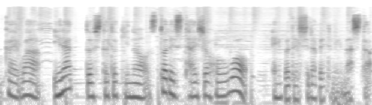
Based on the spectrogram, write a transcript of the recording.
回はイラッとした時のストレス対処法を英語で調べてみました。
